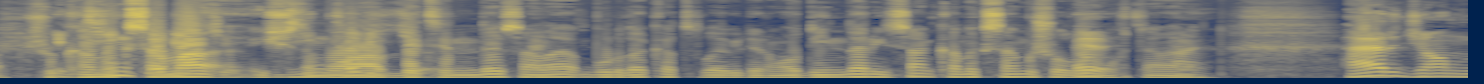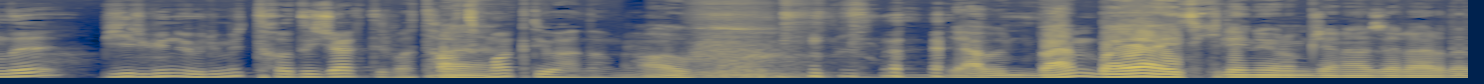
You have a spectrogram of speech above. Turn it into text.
Bak şu E, din kanıksama ki. işte Din muhabbetinde sana burada katılabilirim. O dindar insan kanıksamış olur Evet, muhtemelen. aynen. Her canlı bir gün ölümü tadacaktır. Bak, Tatmak diyor adam. Ya. Of. ya ben bayağı etkileniyorum cenazelerde.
